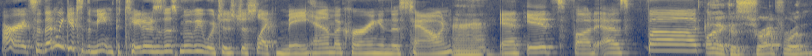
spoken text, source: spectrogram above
All right, so then we get to the meat and potatoes of this movie, which is just like mayhem occurring in this town, mm-hmm. and it's fun as fuck. Oh yeah, because Stripe run,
